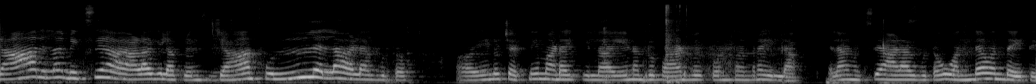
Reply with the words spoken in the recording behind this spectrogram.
ಜಾರ್ ಎಲ್ಲ ಮಿಕ್ಸಿ ಹಾಳಾಗಿಲ್ಲ ಫ್ರೆಂಡ್ಸ್ ಜಾರ್ ಫುಲ್ ಎಲ್ಲ ಹಾಳಾಗ್ಬಿಟ್ಟು ಏನು ಚಟ್ನಿ ಮಾಡೋಕ್ಕಿಲ್ಲ ಏನಾದರೂ ಮಾಡಬೇಕು ಅಂತಂದ್ರೆ ಇಲ್ಲ. ಎಲ್ಲ ಮಿಕ್ಸಿ ಹಾಳಾಗ್ಬಿಟ್ಟವು. ಒಂದೇ ಒಂದು ಐತಿ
